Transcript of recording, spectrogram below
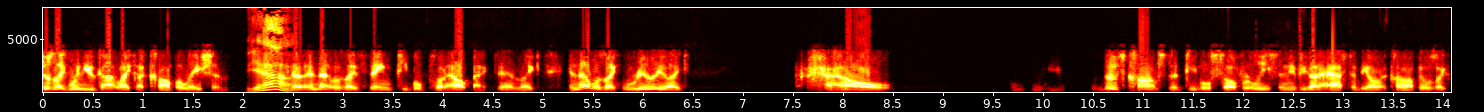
just like when you got like a compilation yeah, you know, and that was like thing people put out back then. Like, and that was like really like how those comps that people self-release, and if you got asked to be on a comp, it was like,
